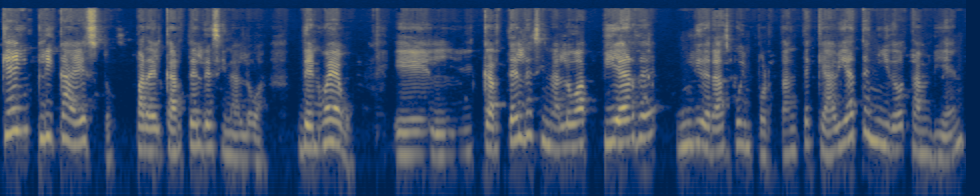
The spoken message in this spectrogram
¿Qué implica esto para el cartel de Sinaloa? De nuevo, el cartel de Sinaloa pierde un liderazgo importante que había tenido también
